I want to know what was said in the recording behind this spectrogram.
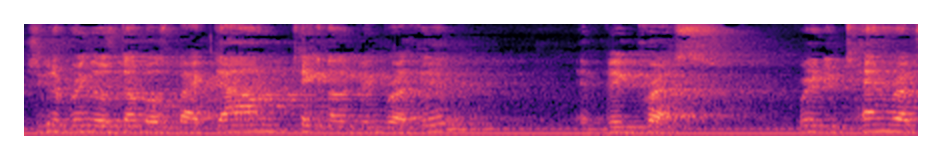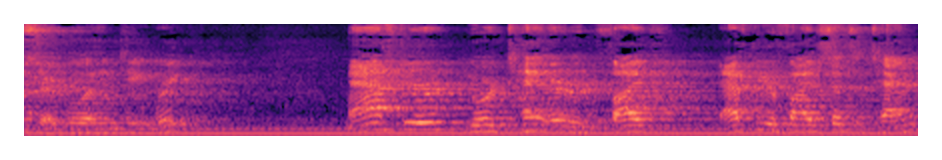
She's going to bring those dumbbells back down, take another big breath in, and big press. We're gonna do 10 reps there. Go ahead and take a break. After your 10 or five, after your five sets of 10,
